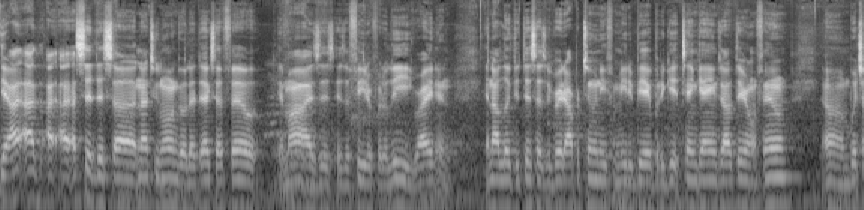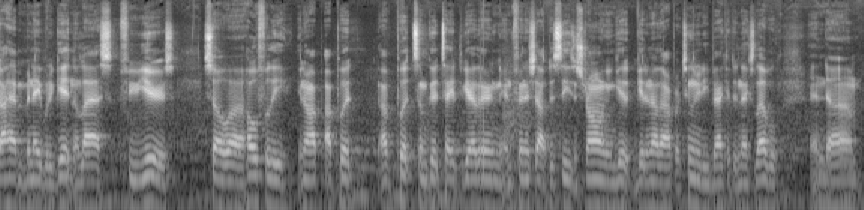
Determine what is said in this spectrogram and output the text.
Yeah, I, I, I- I said this uh, not too long ago that the XFL, in my eyes, is, is a feeder for the league, right? And and I looked at this as a great opportunity for me to be able to get 10 games out there on film um, which I haven't been able to get in the last few years. So uh, hopefully, you know, I, I, put I put some good tape together and, and, finish out the season strong and get get another opportunity back at the next level. And um,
